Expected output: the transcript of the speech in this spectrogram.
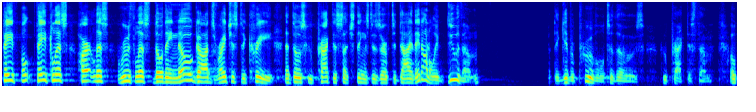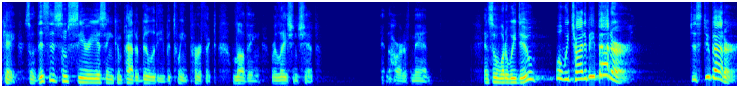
faithful, faithless, heartless, ruthless, though they know God's righteous decree that those who practice such things deserve to die. They not only do them, but they give approval to those who practice them. Okay, so this is some serious incompatibility between perfect, loving relationship and the heart of man. And so, what do we do? Well, we try to be better. Just do better.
